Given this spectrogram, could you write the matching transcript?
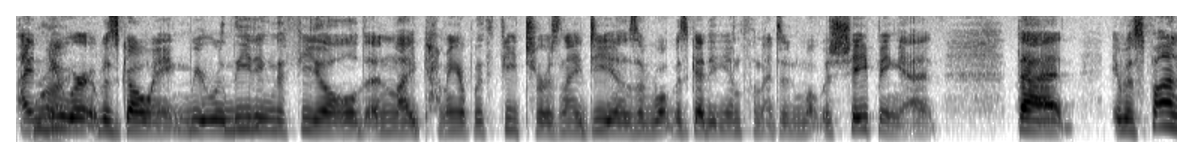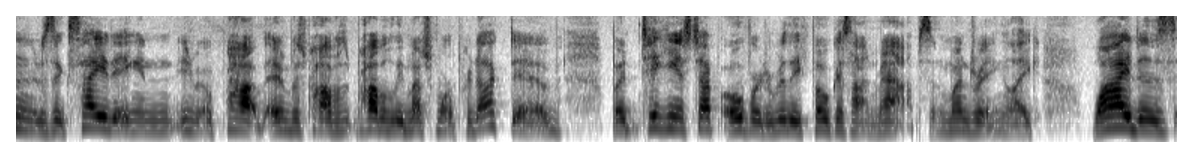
I right. knew where it was going. We were leading the field and like coming up with features and ideas of what was getting implemented and what was shaping it that it was fun and it was exciting and you know it was pro- probably much more productive but taking a step over to really focus on maps and wondering like why does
